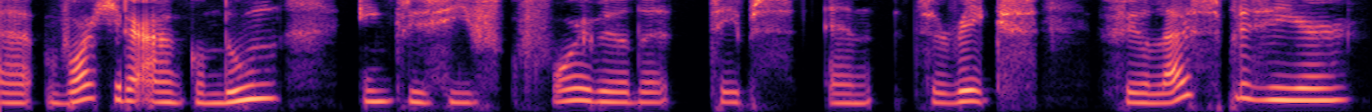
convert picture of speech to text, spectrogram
uh, wat je eraan kan doen, inclusief voorbeelden, tips en tricks. Veel luisterplezier!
